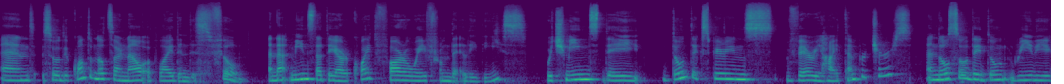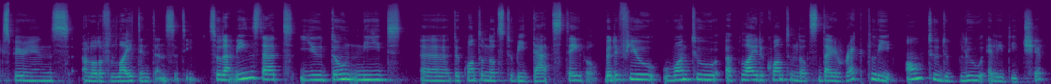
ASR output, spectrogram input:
And so the quantum dots are now applied in this film, and that means that they are quite far away from the LEDs, which means they don't experience very high temperatures and also they don't really experience a lot of light intensity. So that means that you don't need uh, the quantum dots to be that stable. But if you want to apply the quantum dots directly onto the blue LED chip,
